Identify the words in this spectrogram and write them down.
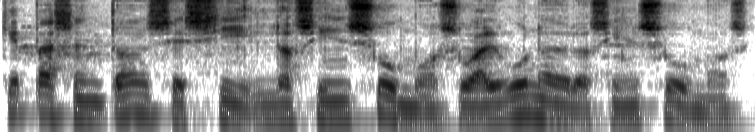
¿Qué pasa entonces si los insumos o alguno de los insumos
